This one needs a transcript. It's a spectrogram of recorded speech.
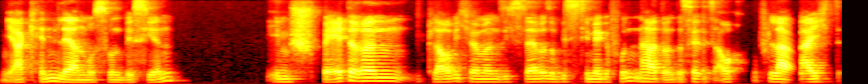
ja, kennenlernen muss, so ein bisschen. Im späteren, glaube ich, wenn man sich selber so ein bisschen mehr gefunden hat und das jetzt auch vielleicht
